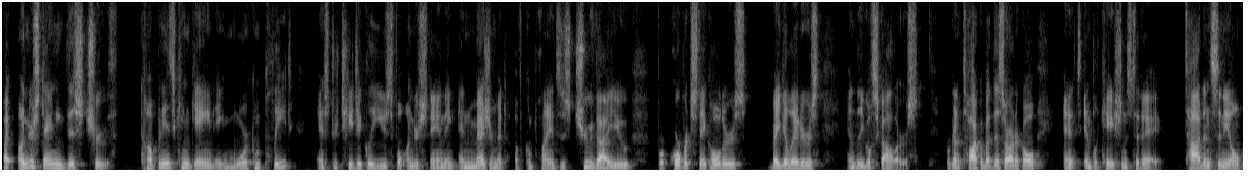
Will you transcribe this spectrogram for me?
By understanding this truth, companies can gain a more complete and strategically useful understanding and measurement of compliance's true value for corporate stakeholders, regulators, and legal scholars. We're going to talk about this article and its implications today. Todd and Suneal,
